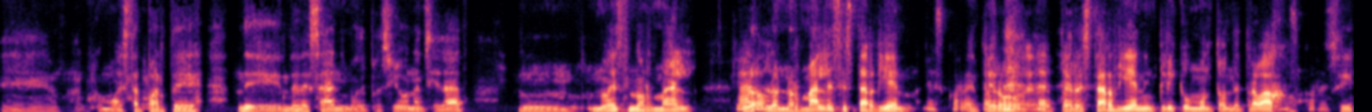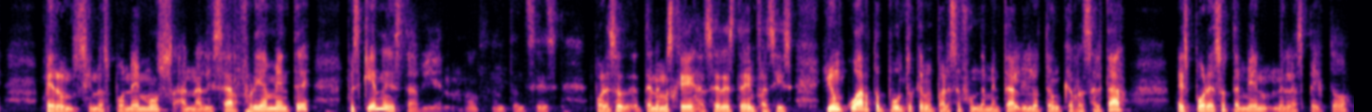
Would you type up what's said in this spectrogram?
eh, como esta parte de, de, desánimo, depresión, ansiedad, mmm, no es normal. Claro. Lo, lo, normal es estar bien. Es correcto. Pero, eh, pero estar bien implica un montón de trabajo. ¿sí? pero si nos ponemos a analizar fríamente, pues quién está bien, ¿no? Entonces, por eso tenemos que hacer este énfasis. Y un cuarto punto que me parece fundamental y lo tengo que resaltar, es por eso también el aspecto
